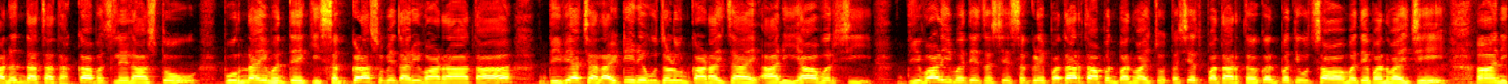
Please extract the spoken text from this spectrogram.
आनंदाचा धक्का बसलेला असतो. पूर्णाई म्हणते की सगळा सुभेदारी वाडा आता दिव्याच्या लाईटीने उजळून काढायचा आहे आणि या वर्षी दिवाळीमध्ये जसे सगळे पदार्थ आपण बनवायचो तसेच पदार्थ गणपती उत्सवामध्ये बनवायचे. आणि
